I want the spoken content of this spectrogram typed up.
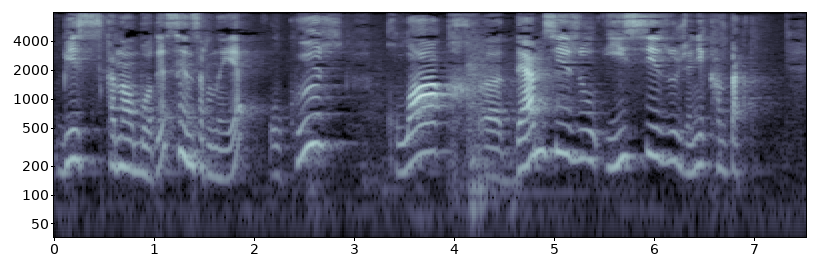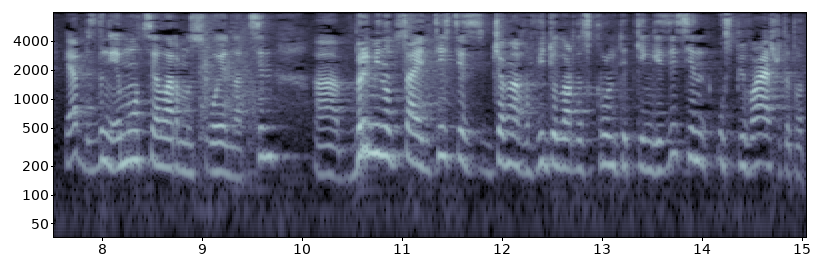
бес канал болады иә сенсорный иә ол көз құлақ ә, дәм сезу иіс сезу және контакт иә біздің эмоцияларымыз оянады сен ә, бір минут сайын тез тез жаңағы видеоларды скроллить еткен кезде сен успеваешь вот это вот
